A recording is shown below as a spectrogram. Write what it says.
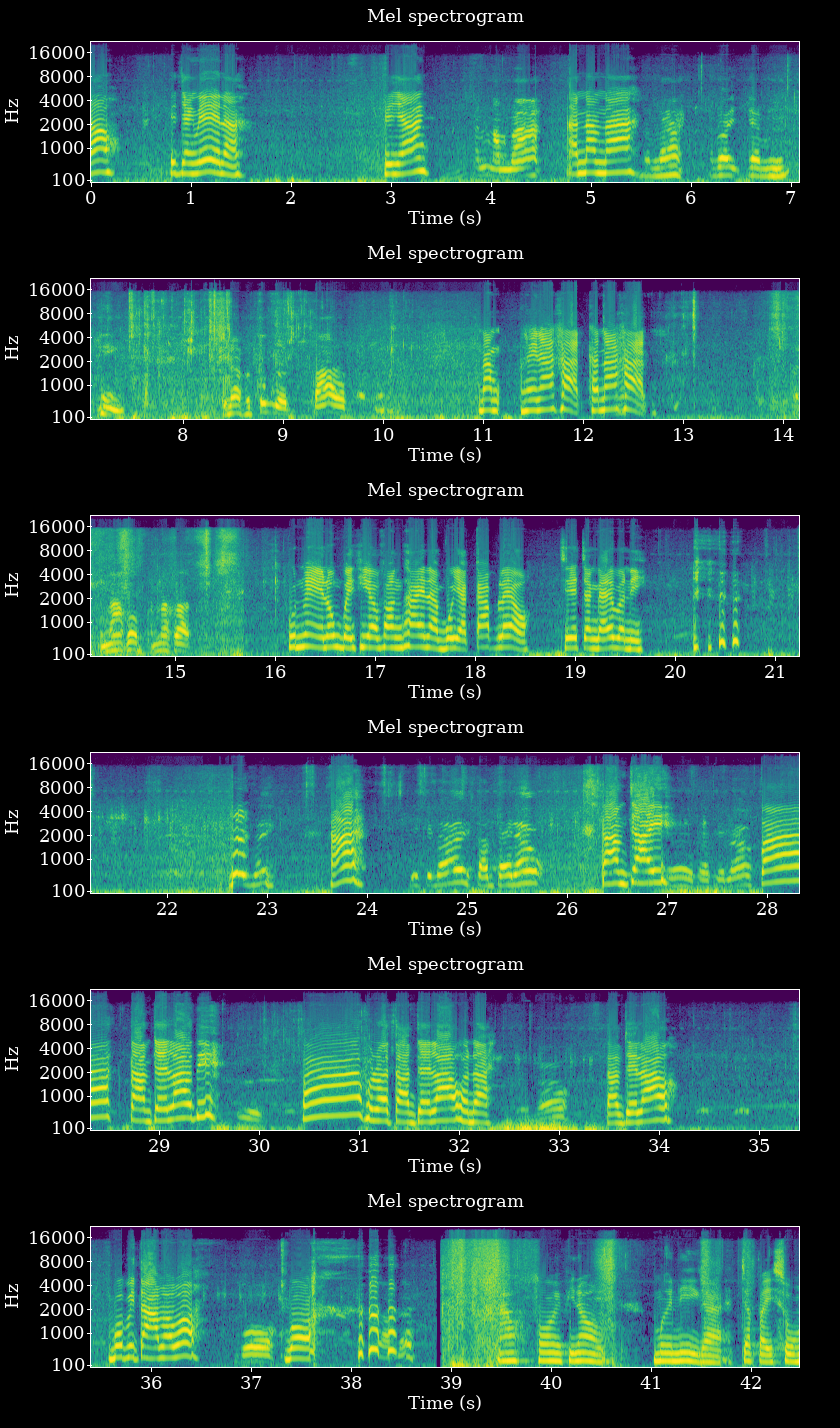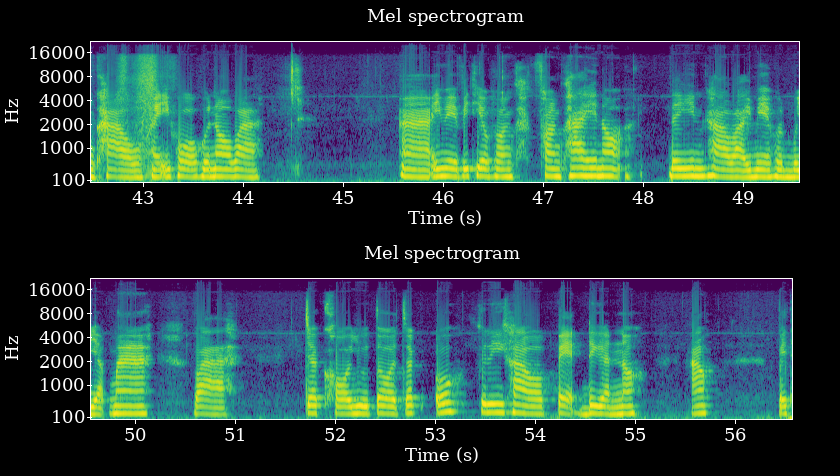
อ้าวเฮ็ดหยังเด้น่ะเฮ็ดหยัง อันนำนะอันนำนะนำนะอะไรยันเห่งหน้าประตูเลยตานำให้หน้าขาดข้าหน้าขาด หน้าก็หน้าขาดคุณแม่ลงไปเที่ยวฟังไทยน่ะบ่อยากกลับแล้วเจ๊จังได้บัดนี้เลยฮะไปเลยตามใจแล้ว ตามใจเออตามใจแล้วป้าตามใจเล่าติเออป้าเพิ่นว่าตามใจเล่าเพิ่นน่ะ แล้วตามใจเล่าบ่ไปตามมาบ่บ่บ่ตามแล้วเอาพ่อแม่พี่น้อง มือนี้ก็จะไปส่งข่าวให้อีพ่อเพื่อนเนาะว่า อ่า อีเมลไปเที่ยวฟังฟังไทยเนาะได้ยินข่าวว่าอีเมลเพิ่นบ่อยากมาว่า จะขออยู่ต่อจักโอ้คือดีข่าวแปดเดือนเนาะเอาไป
